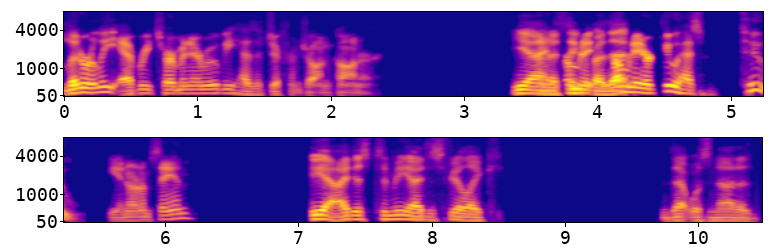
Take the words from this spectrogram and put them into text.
Literally every Terminator movie has a different John Connor. Yeah, and, I think by that, Terminator 2 has two. You know what I'm saying? yeah, I just to me, I just feel like that was not a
